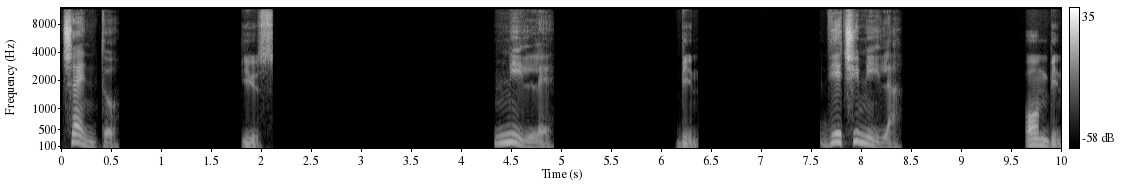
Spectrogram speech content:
100 100 1000 Bin 10.000 10 bin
